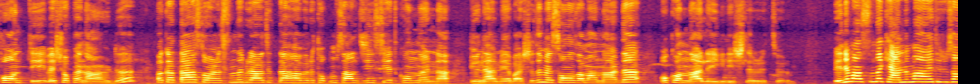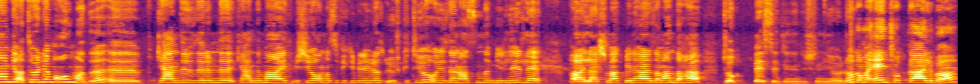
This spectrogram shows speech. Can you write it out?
Ponti ve Schopenhauer'dı. Fakat daha sonrasında birazcık daha böyle toplumsal cinsiyet konularına yönelmeye başladım ve son zamanlarda o konularla ilgili işler üretiyorum. Benim aslında kendime ait zaman bir atölyem olmadı. Ee, kendi üzerimde kendime ait bir şey olması fikri beni biraz ürkütüyor. O yüzden aslında birileriyle paylaşmak beni her zaman daha çok beslediğini düşünüyorum. Ama en çok galiba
